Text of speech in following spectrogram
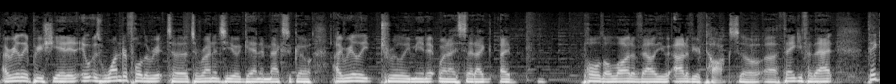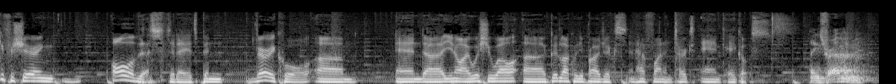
I really appreciate it. It was wonderful to, to, to, run into you again in Mexico. I really, truly mean it when I said I, I pulled a lot of value out of your talk. So uh, thank you for that. Thank you for sharing all of this today. It's been very cool. Um, and, uh, you know, I wish you well. Uh, good luck with your projects and have fun in Turks and Caicos. Thanks for having me.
